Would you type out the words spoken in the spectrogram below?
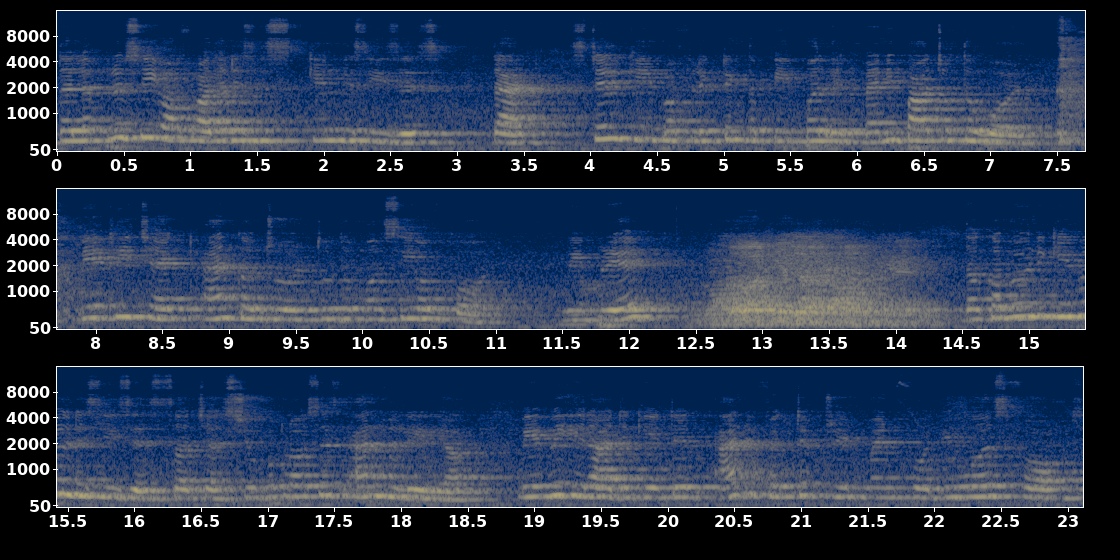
The leprosy of other disease, skin diseases that still keep afflicting the people in many parts of the world may be checked and controlled through the mercy of God. We pray. Lord, The communicable diseases such as tuberculosis and malaria may be eradicated and effective treatment for newest forms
